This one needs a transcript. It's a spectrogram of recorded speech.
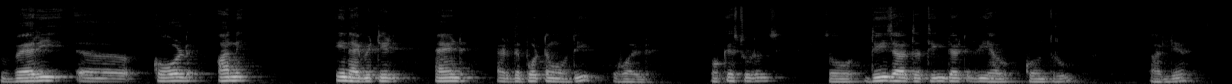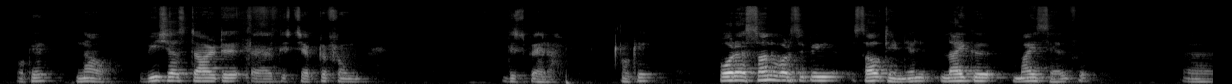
very uh, cold uninhabited and at the bottom of the world. Okay students? So these are the things that we have gone through earlier. Okay now we shall start uh, this chapter from this para. Okay for a sun worshipping south indian like myself uh,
